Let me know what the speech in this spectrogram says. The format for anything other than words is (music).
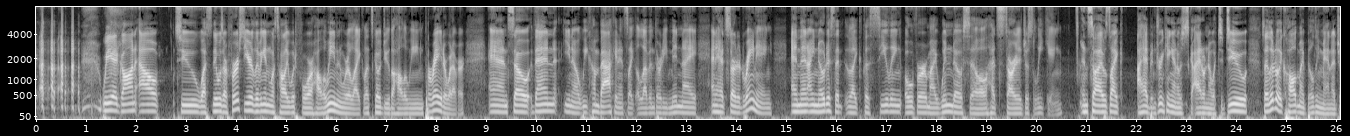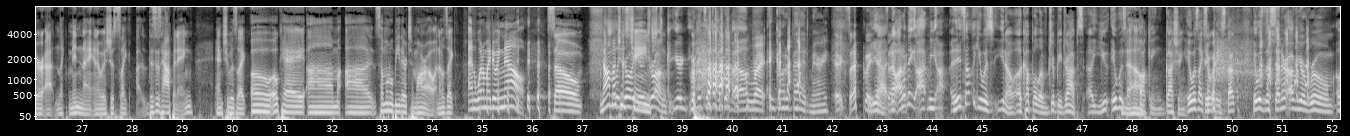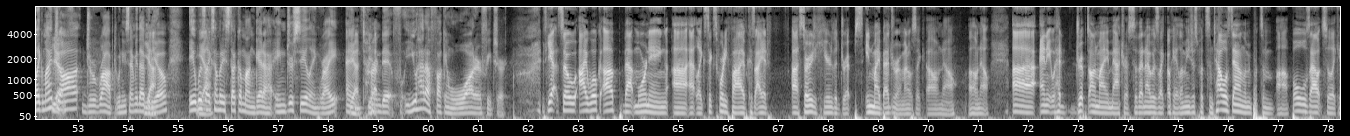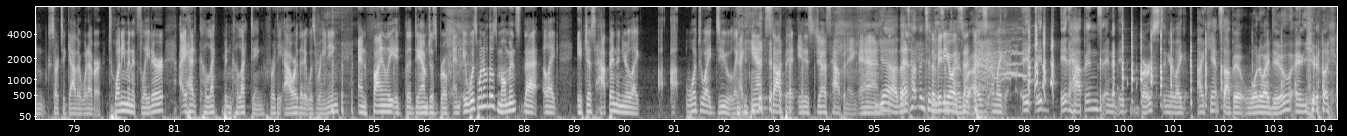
(laughs) we had gone out to West. It was our first year living in West Hollywood for Halloween, and we're like, let's go do the Halloween parade or whatever. And so then, you know, we come back and it's like eleven thirty midnight, and it had started raining. And then I noticed that like the ceiling over my windowsill had started just leaking. And so I was like, I had been drinking and I was just, I don't know what to do. So I literally called my building manager at like midnight and it was just like, uh, this is happening. And she was like, oh, okay. Um, uh, someone will be there tomorrow. And I was like, and what am I doing now? (laughs) so not much Like, has girl, changed. You're drunk. You're you get some Taco (laughs) Bell, Right. and go to bed, Mary. (laughs) Exactly. Yeah, no, I don't think. I mean, I- it's not like it was, you know, a couple of drippy drops. Uh, you, it was No. fucking gushing. It was like somebody stuck. It was the center of your room. Like my Yes. jaw dropped when you sent me that Yeah. video. It was Yeah. like somebody stuck a manguera in your ceiling, right, and Yes, yeah. turned it. F- you had a fucking water feature. Yeah, so I woke up that morning uh, at like 6:45 because I had uh, started to hear the drips in my bedroom, and I was like, "Oh no, oh no," uh, and it had dripped on my mattress. So then I was like, "Okay, let me just put some towels down. Let me put some uh, bowls out so I can start to gather whatever." Twenty minutes later, I had collect been collecting for the hour that it was raining, (laughs) and finally, it, the dam just broke, and it was one of those moments that like it just happened, and you're like uh, what do I do? Like I can't stop it. It is just happening. And Yeah, that's that- happened to the me. video I sent, I I'm like, it, it, it happens and it bursts, and you're like, I can't stop it. What do I do? And you're like,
